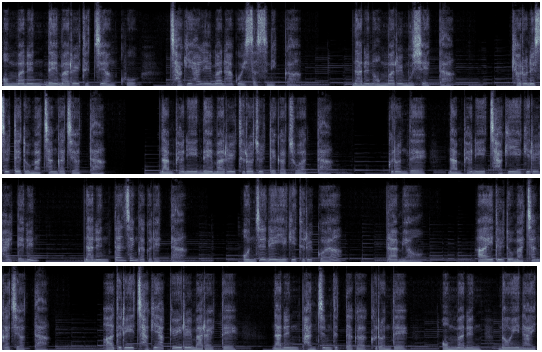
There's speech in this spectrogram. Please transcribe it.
엄마는 내 말을 듣지 않고 자기 할 일만 하고 있었으니까 나는 엄마를 무시했다. 결혼했을 때도 마찬가지였다. 남편이 내 말을 들어줄 때가 좋았다. 그런데 남편이 자기 얘기를 할 때는 나는 딴 생각을 했다. 언제 내 얘기 들을 거야? 라며 아이들도 마찬가지였다. 아들이 자기 학교 일을 말할 때 나는 반쯤 듣다가 그런데 엄마는 너희 나이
